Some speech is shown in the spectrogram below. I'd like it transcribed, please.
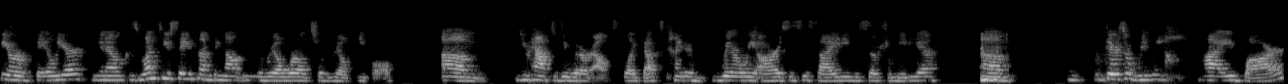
fear of failure, you know, because once you say something out in the real world to real people, um, you have to do it or else. Like that's kind of where we are as a society with social media. Um, there's a really high bar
